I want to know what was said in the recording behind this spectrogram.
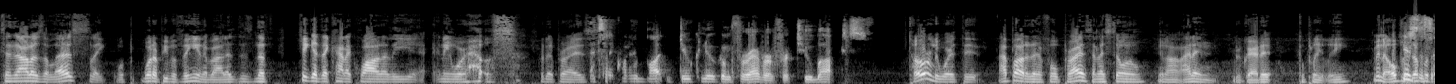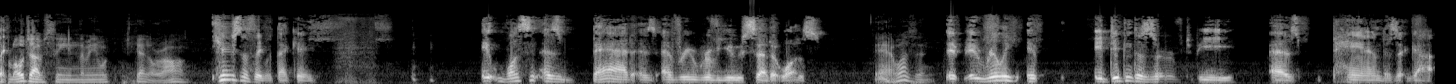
ten dollars or less, like, what, what are people thinking about it? There's nothing. Can't get that kind of quality anywhere else for that price. It's like when I bought Duke Nukem Forever for two bucks. totally worth it. I bought it at full price, and I still, you know, I didn't regret it completely. I mean, it opens Here's up the with the blowjob scene. I mean, what, you can't go wrong. Here's the thing with that game. It wasn't as bad as every review said it was. Yeah, it wasn't. It, it really, it, it didn't deserve to be as panned as it got.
